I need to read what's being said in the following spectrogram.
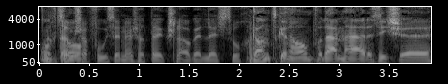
Und Nachdem so. Schaffhausen nicht schon geschlagen letzte Woche. Ganz genau. Und von dem her, es ist, äh,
